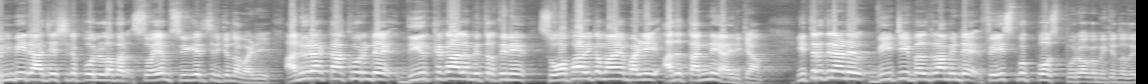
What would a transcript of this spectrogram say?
എം ബി രാജേഷിനെ പോലുള്ളവർ സ്വയം സ്വീകരിച്ചിരിക്കുന്ന വഴി. അനുരാഗ് ഠാക്കൂറിന്റെ ദീർഘകാല മിത്രത്തിന് സ്വാഭാവികമായ വഴി അത് തന്നെയായിരിക്കാം. ഇത്തരത്തിലാണ് വി ടി ബൽറാമിന്റെ ഫേസ്ബുക്ക് പോസ്റ്റ് പുരോഗമിക്കുന്നത്.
